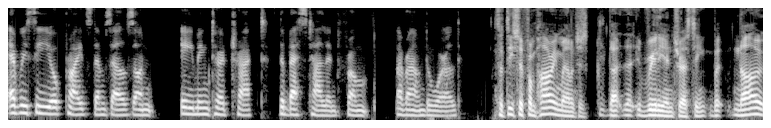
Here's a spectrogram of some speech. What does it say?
every ceo prides themselves on aiming to attract the best talent from around the world so, Disha, from hiring managers, that, that really interesting. But now,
